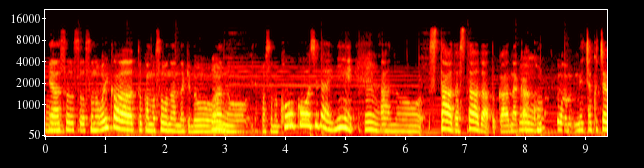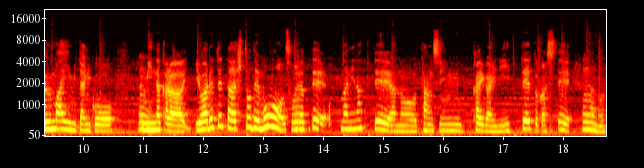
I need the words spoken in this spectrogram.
いやそうそう。その及川とかもそうなんだけど、うん、あのやっぱその高校時代に、うん、あのスターだスターだとかなんか、この人はめちゃくちゃうまいみたいにこう。みんなから言われてた人でもそうやって大人になってあの単身海外に行ってとかして、あの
